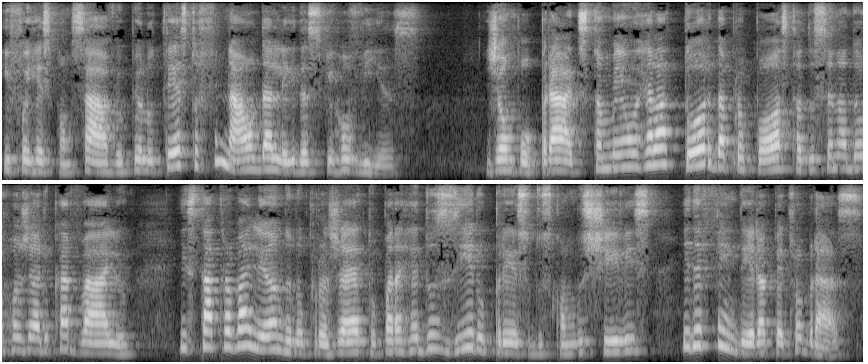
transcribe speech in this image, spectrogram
e foi responsável pelo texto final da Lei das Ferrovias. João Paul Prats também é o relator da proposta do senador Rogério Carvalho e está trabalhando no projeto para reduzir o preço dos combustíveis e defender a Petrobras.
